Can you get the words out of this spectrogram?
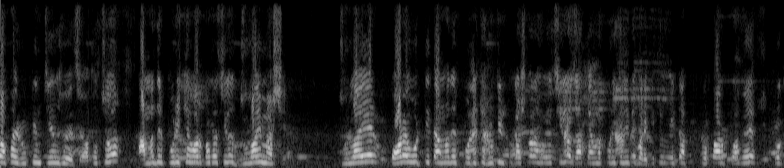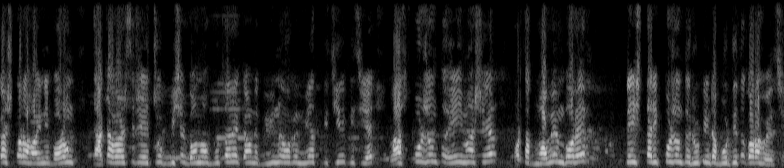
দফায় রুটিন চেঞ্জ হয়েছে। অথচ আমাদের পরীক্ষা হওয়ার কথা ছিল জুলাই মাসে। জুলাইয়ের পরবর্তীতে আমাদের পরীক্ষা রুটিন প্রকাশ করা হয়েছিল যাতে আমরা পরীক্ষা দিতে পারি। কিন্তু এটা প্রপার ভাবে প্রকাশ করা হয়নি, বরং ঢাকা ভার্সিটির এই চব্বিশের গণ অভ্যুত্থানের কারণে বিভিন্নভাবে মেয়াদ পিছিয়ে পিছিয়ে লাস্ট পর্যন্ত এই মাসের, অর্থাৎ নভেম্বরের তেইশ তারিখ পর্যন্ত রুটিনটা বর্ধিত করা হয়েছে।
